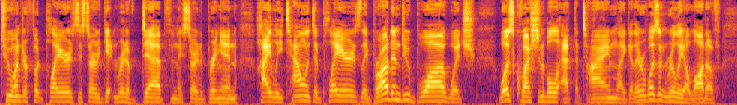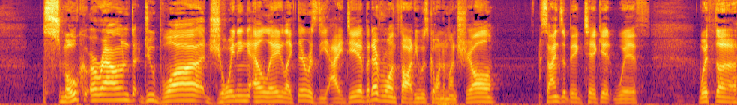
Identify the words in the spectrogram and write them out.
200 foot players. They started getting rid of depth and they started bringing in highly talented players. They brought in Dubois, which was questionable at the time. Like there wasn't really a lot of smoke around Dubois joining LA. Like there was the idea, but everyone thought he was going to Montreal. Signs a big ticket with with the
